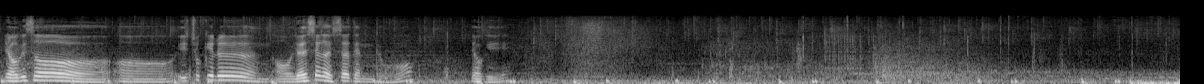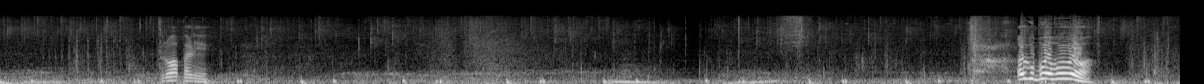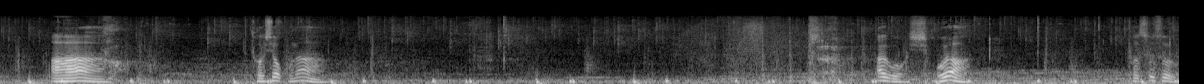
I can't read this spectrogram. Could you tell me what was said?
여기서 어 이쪽 길은 어 열쇠가 있어야 되는 데고 여기. 들어와 빨리. 아이고 뭐야 뭐야 뭐야. 아 덫이었구나 아이고 씨 뭐야? 더 수수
